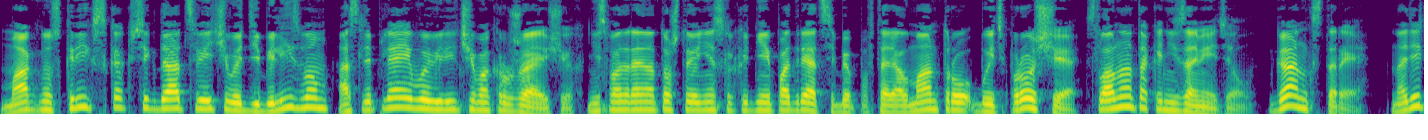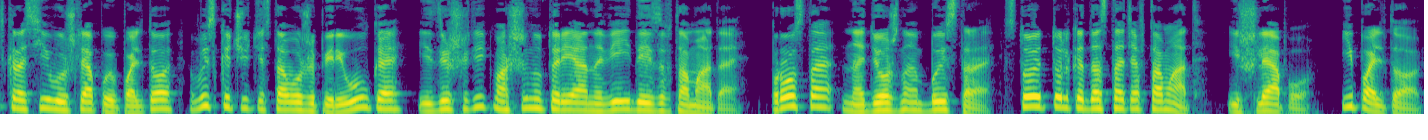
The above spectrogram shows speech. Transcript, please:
Магнус Крикс, как всегда, отсвечивает дебилизмом, ослепляя его величием окружающих. Несмотря на то, что я несколько дней подряд себе повторял мантру «быть проще», слона так и не заметил. Гангстеры. Надеть красивую шляпу и пальто, выскочить из того же переулка и изрешетить машину Ториана Вейда из автомата. Просто, надежно, быстро. Стоит только достать автомат и шляпу и пальто.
